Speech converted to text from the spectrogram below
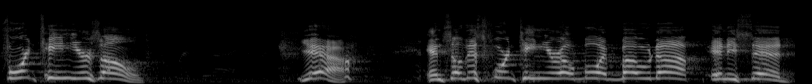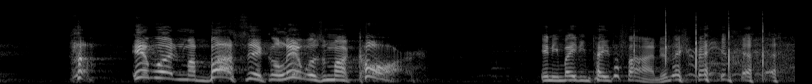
14 years old. Yeah. And so this 14 year old boy bowed up and he said, "Huh, It wasn't my bicycle, it was my car. And he made him pay the fine. Isn't that?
